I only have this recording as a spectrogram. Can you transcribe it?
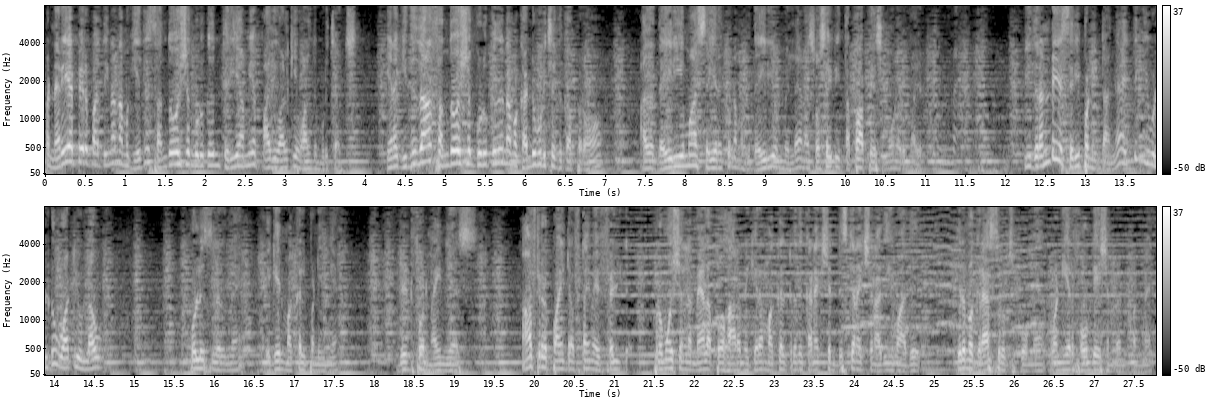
இப்ப நிறைய பேர் பாத்தீங்கன்னா நமக்கு எது சந்தோஷம் கொடுக்குதுன்னு தெரியாமயே பாதி வாழ்க்கையை வாழ்ந்து முடிச்சாச்சு. எனக்கு இதுதான் சந்தோஷம் கொடுக்குதுன்னு நம்ம கண்டுபிடிச்சதுக்கு அப்புறம் அதை தைரியமா செய்யறதுக்கு நமக்கு தைரியம் இல்லை. ஏன்னா சொசைட்டி தப்பா பேசுமோன்னு ஒரு பயம். இது ரெண்டையும் சரி பண்ணிட்டாங்க. I think you will do what you love போலீஸ்ல இருந்தேன். எகெயின் மக்கள் பண்ணீங்க. Did for nine years after point of time I felt ப்ரொமோஷன்ல மேல போக ஆரம்பிக்கிறேன். மக்கள்கிட்ட இருந்து கனெக்ஷன் டிஸ்கனெக்ஷன் அதிகமாகுது. திரும்ப கிராஸ் ரூட்ஸ் போங்க. ஒன் இயர் ஃபவுண்டேஷன் ரன் பண்ணேன்.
